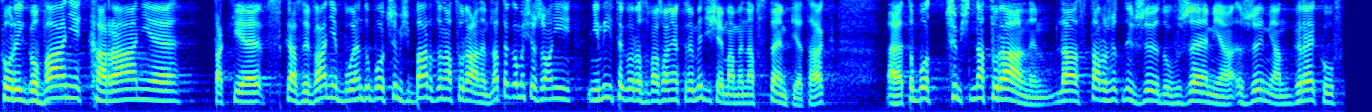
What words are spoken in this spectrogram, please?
korygowanie, karanie, takie wskazywanie błędu było czymś bardzo naturalnym. Dlatego myślę, że oni nie mieli tego rozważania, które my dzisiaj mamy na wstępie, tak? E, to było czymś naturalnym dla starożytnych Żydów, Rzymia, Rzymian, Greków.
